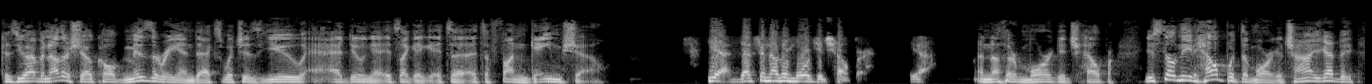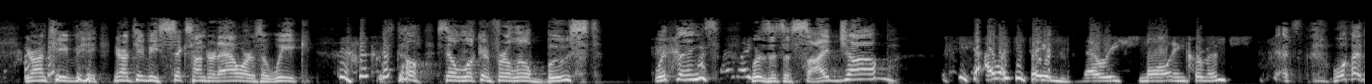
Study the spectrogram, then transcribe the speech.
cause you have another show called Misery Index, which is you uh, doing it. It's like a, it's a, it's a fun game show. Yeah, that's another mortgage helper. Yeah. Another mortgage helper. You still need help with the mortgage, huh? You got to, you're on TV, you're on TV 600 hours a week. You're still, still looking for a little boost with things. like- Was this a side job? Yeah. I like to say in very small increments. Yes. What,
